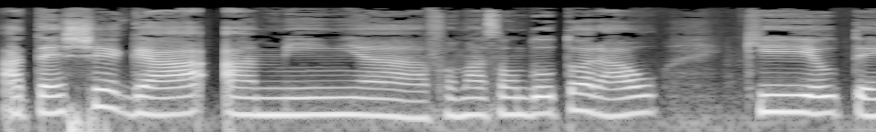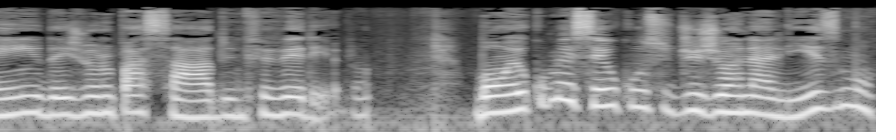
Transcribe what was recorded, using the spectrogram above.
até chegar à minha formação doutoral que eu tenho desde o ano passado, em fevereiro. Bom, eu comecei o curso de jornalismo,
